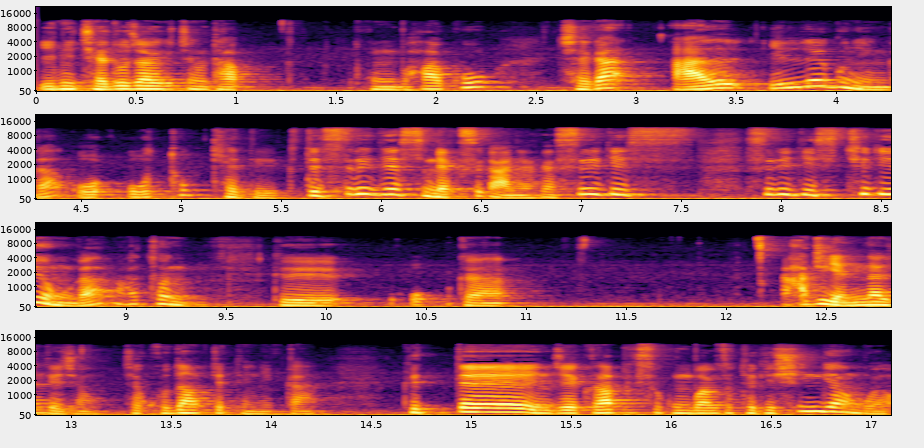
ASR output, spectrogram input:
이미 제도 자격증을 다 공부하고 제가 R11인가 AutoCAD 그때 3ds max가 아니야 그냥 3D 3D Studio인가 하여튼 그 오, 그러니까 아주 옛날 때죠. 제가 고등학교 때니까 그때 이제 그래픽스 공부하면서 되게 신기한 거야.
